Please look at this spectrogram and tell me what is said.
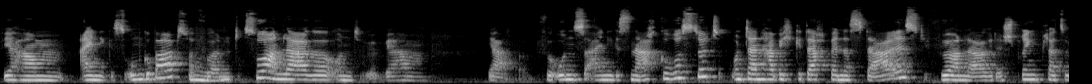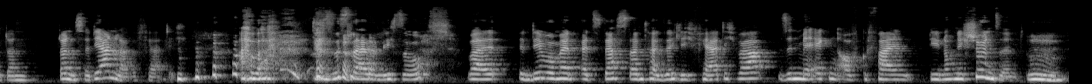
wir haben einiges umgebaut. Es war mhm. vorher eine Dressuranlage und wir haben ja für uns einiges nachgerüstet. Und dann habe ich gedacht, wenn das da ist, die Führanlage, der Springplatz, und dann, dann ist ja die Anlage fertig. Aber das ist leider nicht so, weil in dem Moment, als das dann tatsächlich fertig war, sind mir Ecken aufgefallen, die noch nicht schön sind. Mhm. Und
